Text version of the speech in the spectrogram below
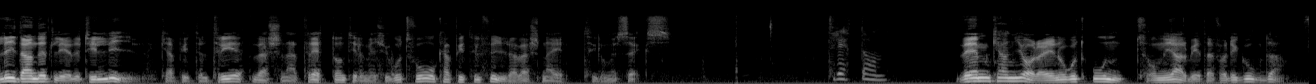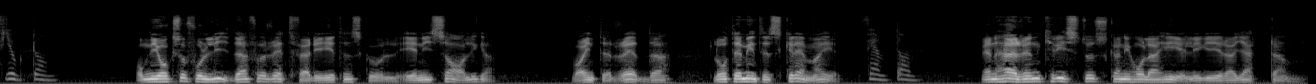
Lidandet leder till liv. Kapitel 3, verserna 13 till och med 22 och kapitel 4, verserna 1 till och med 6. 13, Vem kan göra er något ont om ni arbetar för det goda? 14, Om ni också får lida för rättfärdighetens skull är ni saliga. Var inte rädda, låt dem inte skrämma er. 15, Men Herren Kristus ska ni hålla helig i era hjärtan.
